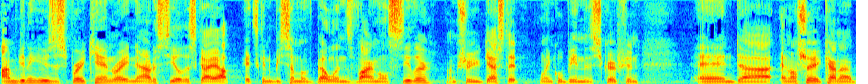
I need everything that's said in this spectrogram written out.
I'm going to use a spray can right now to seal this guy up. It's going to be some of Behlen's vinyl sealer. I'm sure you guessed it. Link will be in the description. And, uh, and I'll show you kind of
